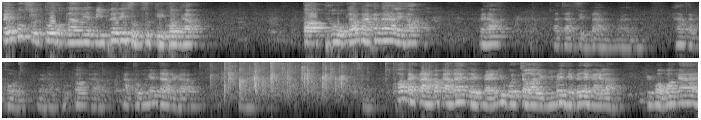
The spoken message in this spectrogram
Facebook ส่วนตัวของเราเนี่ยมีเพื่อนได้สูงสุดกี่คนครับ ตอบถูกแล้วมาข้างหน้าเลยครับนะครับ อาจารย์สียงดังมา5,000 คนนะครับถูกต้องครับอะตรงนี้อาจารย์นะครับ ข้อแตกต่างประการแรกเลยแหมอยู่บนจออย่างนี้ไม่เห็นได้ยังไงล่ะถึงบอกว่าง่าย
